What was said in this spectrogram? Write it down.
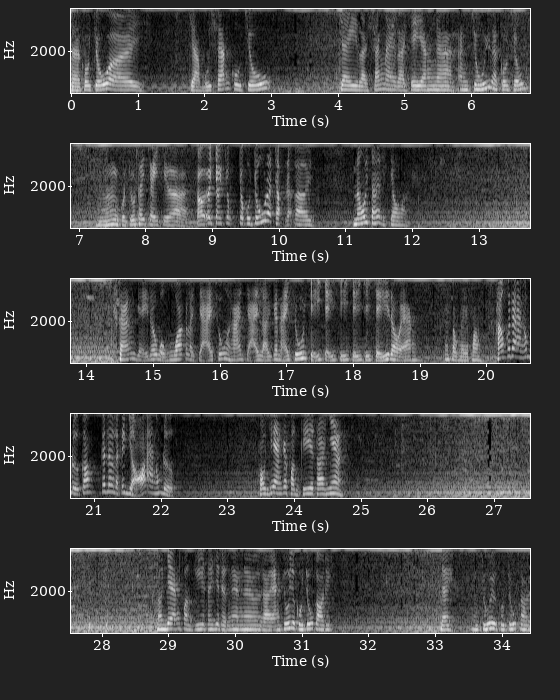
Nè cô chú ơi. Chào buổi sáng cô chú. Chay là sáng nay là chay ăn à, ăn chuối nè cô chú. Ừ, Cô chú thấy chay chưa? Trời ơi cho, cho, cho cô chú đó trời đất ơi. Nói tới là cho à. Sáng dậy đói bụng quá cái là chạy xuống hả? Chạy lại cái nãy chuối chỉ chỉ chỉ chỉ chỉ chỉ rồi ăn. Cái tội nghiệp không? Không cái đó ăn không được con. Cái đó là cái vỏ ăn không được. Con chỉ ăn cái phần kia thôi nha. Còn gian phần kia thôi chứ đừng ăn ờ, rồi ăn chuối cho cô chú coi đi. Đây, ăn chuối cho cô chú coi.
